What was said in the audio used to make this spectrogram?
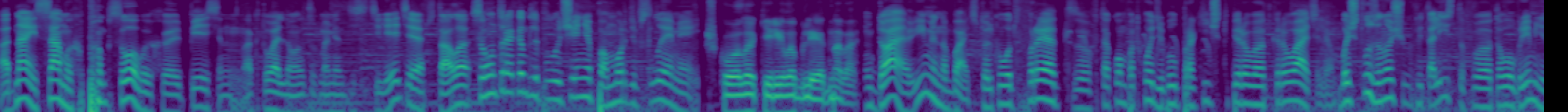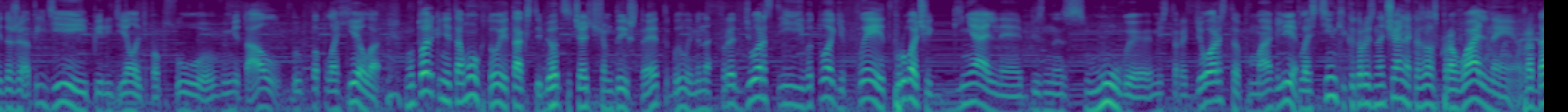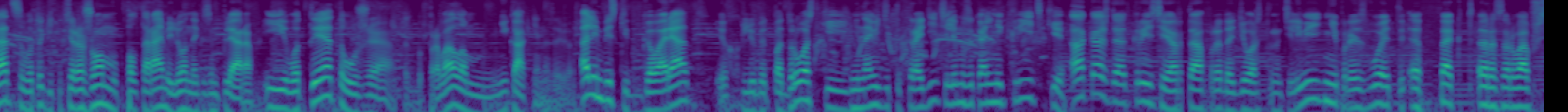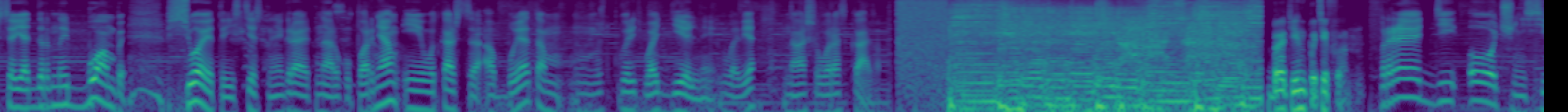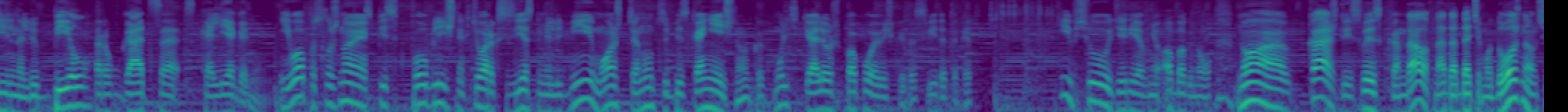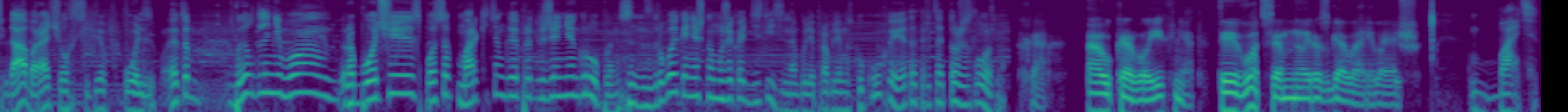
Одна из самых попсовых э, песен актуального на тот момент десятилетия стала саундтреком для получения по морде в слэме. Школа Кирилла Бледного. Да, именно, бать. Только вот Фред э, в таком подходе был практически первооткрывателем. Большинству заносчивых металлистов э, того времени даже от идеи переделать попсу в металл поплохело. Но только не тому, кто и так стебется чаще, чем дышит. А это был именно Фред Дёрст. И в итоге Фейт, прочие гениальные бизнес-мувы мистера Дёрста помогли пластинке, которая изначально казалась провальной, продаться в итоге тиражом полтора миллиона экземпляров. И вот это уже как бы провалом никак не назовешь. Олимпийские говорят, их любят подростки, ненавидят их родители, музыкальные критики. А каждое открытие рта Фреда Дёрста на телевидении производит эффект разорвавшейся ядерной бомбы. Все это, естественно, играет на руку парням, и вот кажется, об этом нужно поговорить в отдельной главе нашего рассказа. Батин Патефон. Фредди очень сильно любил ругаться с коллегами. Его послужной список публичных терок с известными людьми может тянуться бесконечно. Вот как в мультике Алёша Попович, когда свита такая и всю деревню обогнул. Но каждый из своих скандалов, надо отдать ему должное, он всегда оборачивал себе в пользу. Это был для него рабочий способ маркетинга и продвижения группы. С другой, конечно, у мужика действительно были проблемы с кукухой, и это отрицать тоже сложно. Хах. А у кого их нет? Ты вот со мной разговариваешь. Бать,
